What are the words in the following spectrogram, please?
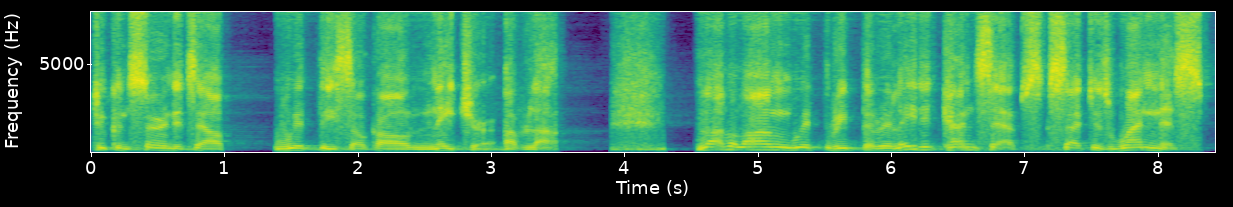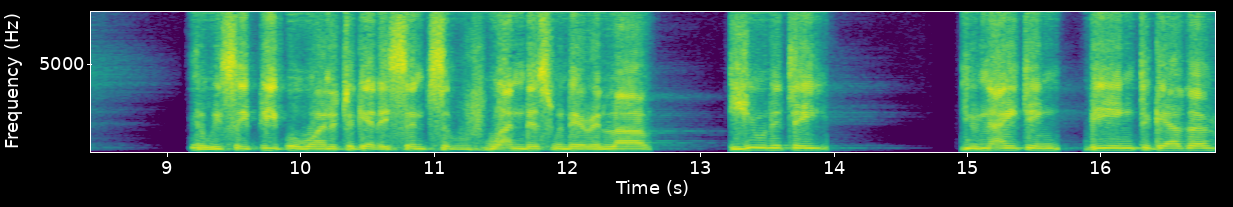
to concern itself with the so-called nature of love. Love along with re- the related concepts such as oneness. And we see people wanting to get a sense of oneness when they're in love, unity, uniting, being together,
